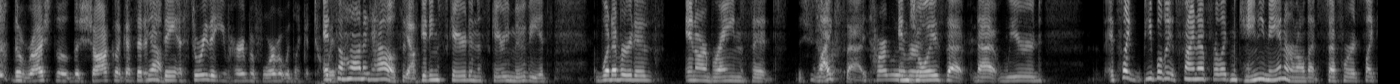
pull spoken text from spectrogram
the rush, the the shock. Like I said, it's Mm-hmm. Yeah. a thing, a story that you've heard before, but with like a twist. It's a haunted house. It's Yeah. getting scared in a scary movie. It's whatever it is in our brains that likes hard. that. It's hard whenever enjoys that that weird. It's like people that sign up for like McKamey Manor and all that stuff, where it's like,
